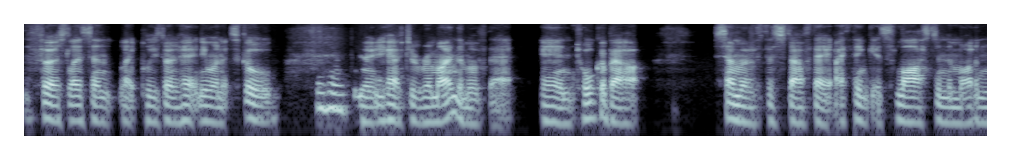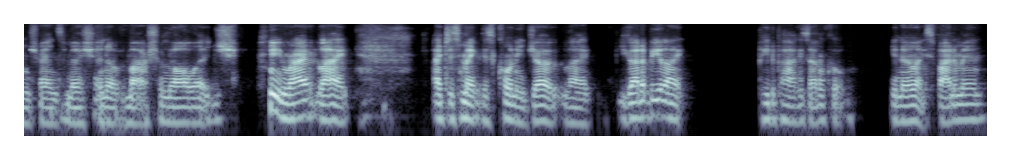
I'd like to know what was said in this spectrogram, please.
the first lesson, like, please don't hurt anyone at school. Mm-hmm. You know, you have to remind them of that and talk about some of the stuff that I think is lost in the modern transmission of martial knowledge, right? Like, I just make this corny joke, like, you got to be like Peter Parker's uncle, you know, like Spider Man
